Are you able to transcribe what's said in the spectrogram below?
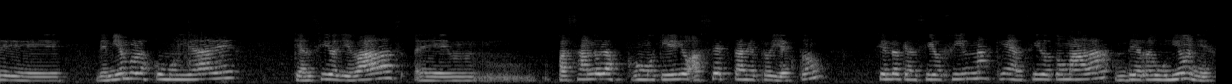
de, de miembros de las comunidades que han sido llevadas eh, pasándolas como que ellos aceptan el proyecto, siendo que han sido firmas que han sido tomadas de reuniones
